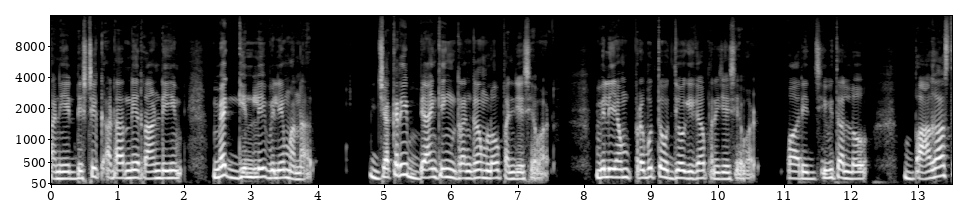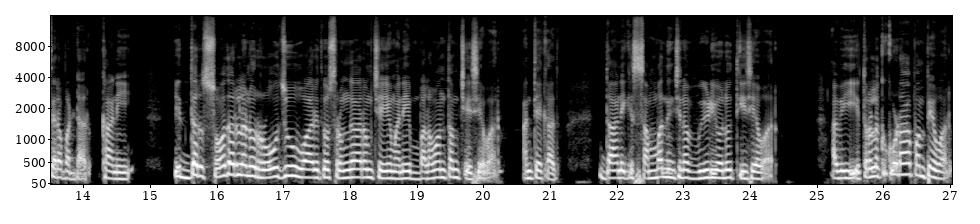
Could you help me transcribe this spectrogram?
అని district attorney Randy McGinley William అన్నారు. జకరీ బ్యాంకింగ్ రంగంలో పనిచేసేవాడు. విలియం ప్రభుత్వ ఉద్యోగిగా పనిచేసేవాడు. వారి జీవితాల్లో బాగా స్థిరపడ్డారు. కానీ ఇద్దరు సోదరులను రోజూ వారితో శృంగారం చేయమని బలవంతం చేసేవారు. అంతేకాదు దానికి సంబంధించిన వీడియోలు తీసేవారు. అవి ఇతరులకు కూడా పంపేవారు.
